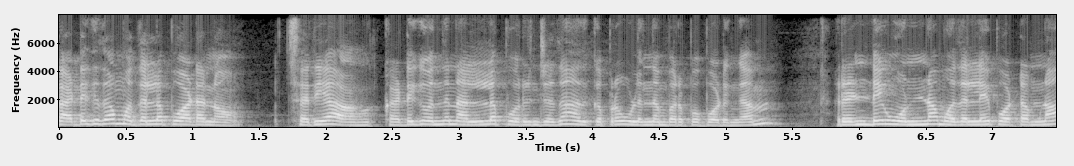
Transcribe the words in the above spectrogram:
கடுகு தான் முதல்ல போடணும். சரியா? கடுகு வந்து நல்லா பொரிஞ்சதும் அதுக்கப்புறம் உளுந்தம்பருப்பு போடுங்க. ரெண்டையும் ஒன்றா முதல்ல போட்டோம்னா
